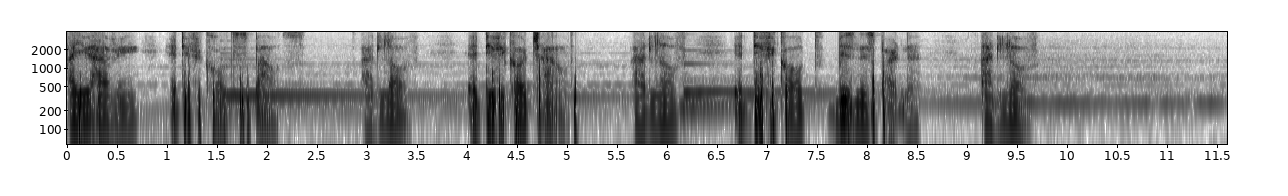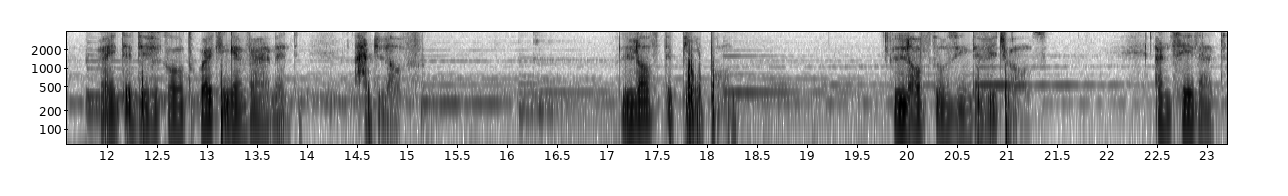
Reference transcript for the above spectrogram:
Are you having a difficult spouse? I'd love. A difficult child? I'd love. A difficult business partner? I'd love. Right? A difficult working environment? I'd love. Love the people. Love those individuals. And say that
